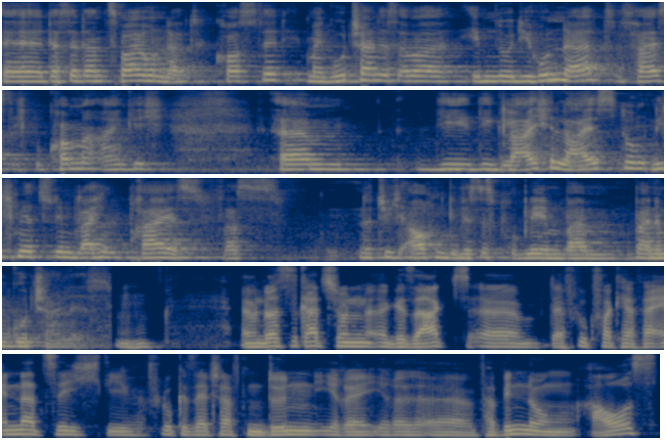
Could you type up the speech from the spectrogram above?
äh, dass er dann 200 kostet. Mein Gutschein ist aber eben nur die 100. Das heißt, ich bekomme eigentlich ähm, die, die gleiche Leistung nicht mehr zu dem gleichen Preis, was natürlich auch ein gewisses Problem beim, bei einem Gutschein ist. Mhm. Ähm, du hast es gerade schon äh, gesagt, äh, der Flugverkehr verändert sich, die Fluggesellschaften dünnen ihre, ihre äh, Verbindungen aus.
